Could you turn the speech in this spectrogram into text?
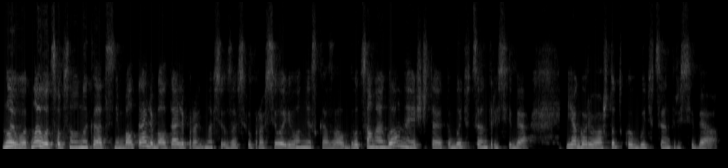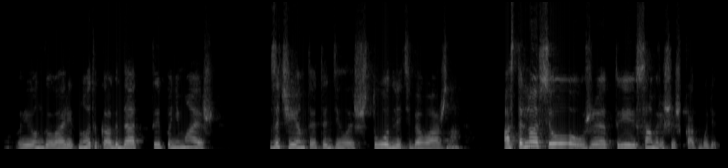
Ну и вот, ну и вот, собственно, мы когда-то с ним болтали, болтали про, на все, за все про все, и он мне сказал, вот самое главное, я считаю, это быть в центре себя. И я говорю, а что такое быть в центре себя? И он говорит, ну это когда ты понимаешь, зачем ты это делаешь, что для тебя важно. А остальное все уже ты сам решишь, как будет.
